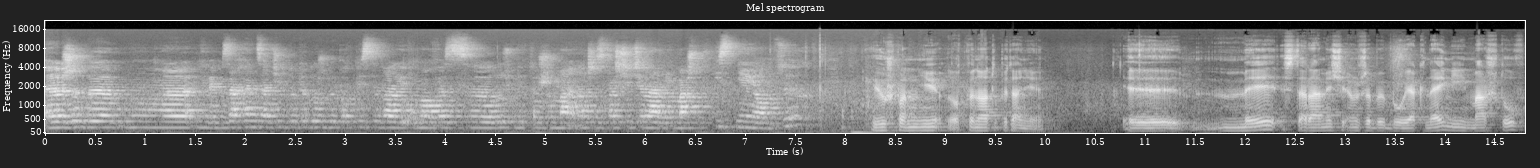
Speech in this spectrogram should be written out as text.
e, żeby, mm, e, nie wiem, zachęcać ich do tego, żeby podpisywali umowę z ludźmi, którzy ma, znaczy z właścicielami masztów istniejących, Już Pan nie odpowiedział na to pytanie. Yy, My staramy się, żeby było jak najmniej masztów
